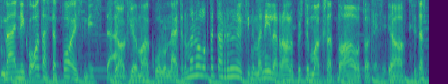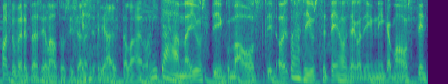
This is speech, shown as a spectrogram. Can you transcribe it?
mä en niinku ota sitä pois mistään. Joo, kyllä mä oon kuullut näitä. No mä lopetan röökin, niin mä niillä rahoilla pystyn maksamaan tuon auton. Ja sit... Joo, sitä spaddu vedetään siellä auton sisällä sitten ihan yhtä lailla. Mitähän mä justiin, kun mä ostin, oikohan se just se tehosekotin, minkä mä ostin,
